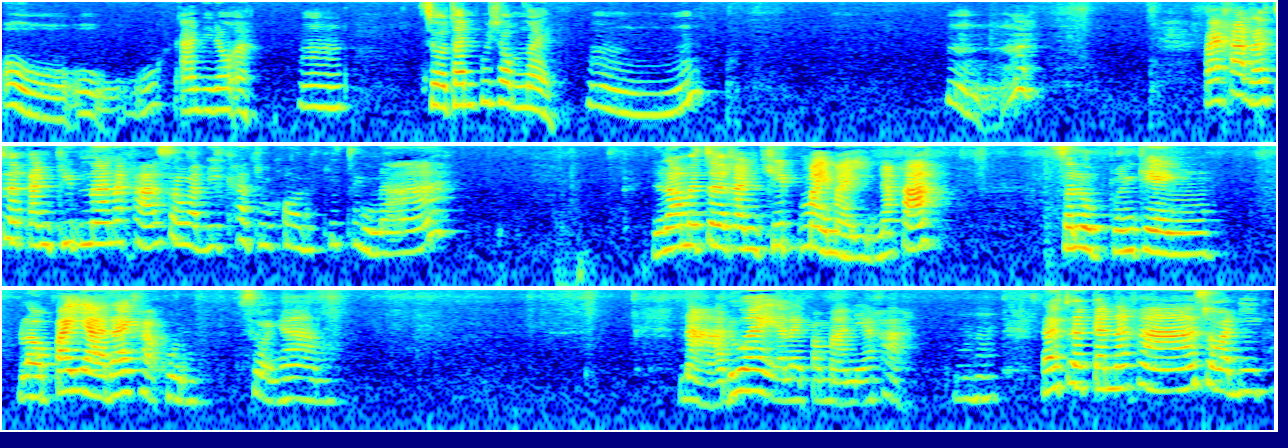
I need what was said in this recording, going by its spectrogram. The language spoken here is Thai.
โอ้โอ้อันดีโน่อะอืมโชว์ท่านผู้ชมหน่อย อืมอืมไปค่ะ แล้วเจอ กันคลิปหน้านะคะ สวัสดีค่ะทุกคนคิดถึงนะ เดี๋ยวเรามาเจอกันคลิปใหม่ๆอีกนะคะ สรุปกางเกง เราป้ายยาได้ค่ะคุณ สวยงาม หนาด้วยอะไรประมาณนี้ค่ะ แล้วเจอกันนะคะ สวัสดีค่ะ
